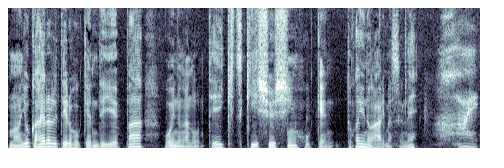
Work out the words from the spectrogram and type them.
まあ、よく入られている保険で言えば、多いのが、あの、定期付き就寝保険とかいうのがありますよね。はい、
